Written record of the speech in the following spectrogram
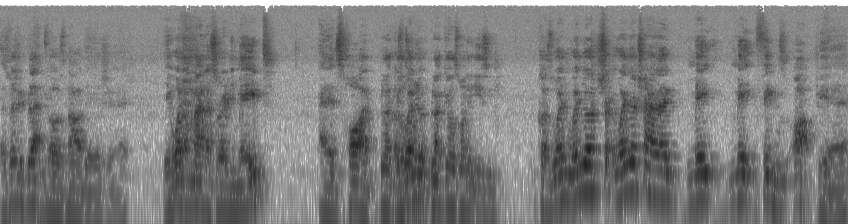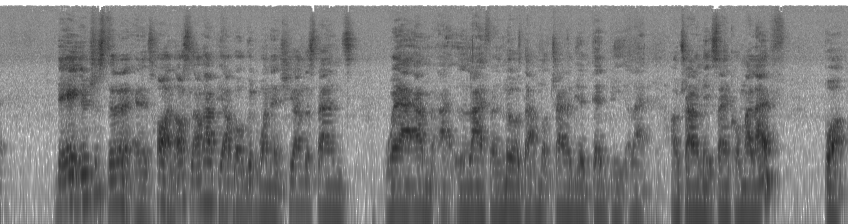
especially black girls nowadays, yeah, they want a man that's already made, and it's hard. Black girls, want, black girls want it easy. because when when you're tr- when you're trying to make make things up, yeah, they ain't interested in it, and it's hard. Also, I'm happy I got a good one, and she understands where I am at life and knows that I'm not trying to be a deadbeat. Like I'm trying to make something of my life. But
